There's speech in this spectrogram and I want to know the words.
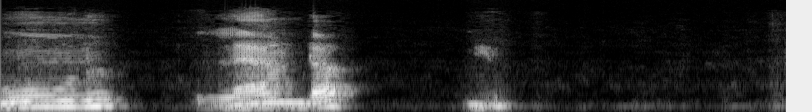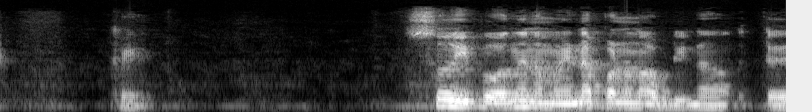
மூணு லாம்டா மியூ ஓகே ஸோ இப்போ வந்து நம்ம என்ன பண்ணணும் அப்படின்னா வந்துட்டு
